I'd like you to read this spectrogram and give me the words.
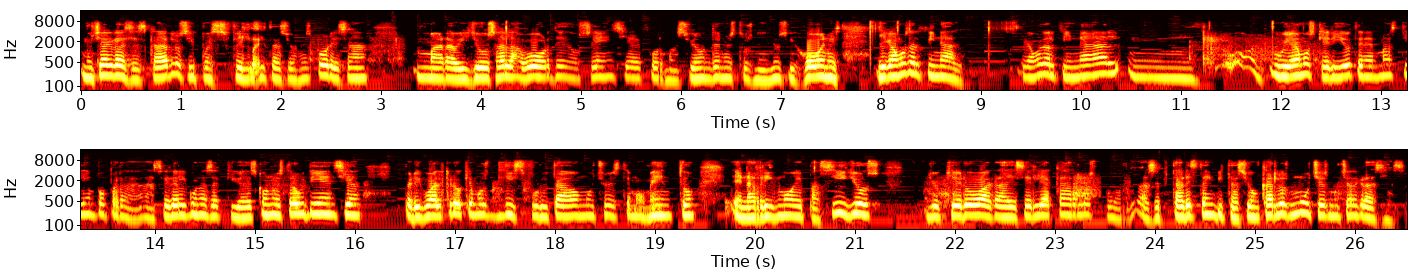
Muchas gracias, Carlos, y pues felicitaciones por esa maravillosa labor de docencia, de formación de nuestros niños y jóvenes. Llegamos al final, llegamos al final. Mm, hubiéramos querido tener más tiempo para hacer algunas actividades con nuestra audiencia, pero igual creo que hemos disfrutado mucho este momento en a ritmo de pasillos. Yo quiero agradecerle a Carlos por aceptar esta invitación. Carlos, muchas, muchas gracias.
